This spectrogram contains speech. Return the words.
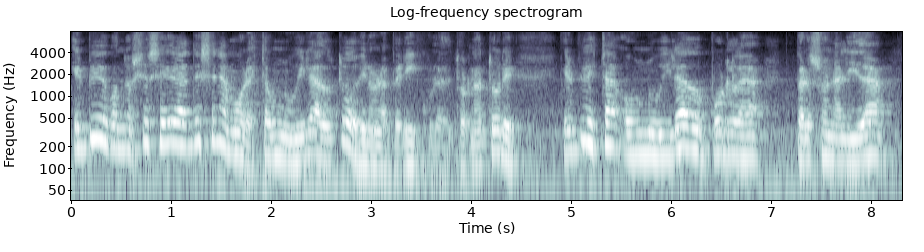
El pibe cuando se hace grande se enamora, está un nubilado, todos vieron la película de Tornatore, el pibe está nubilado por la personalidad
